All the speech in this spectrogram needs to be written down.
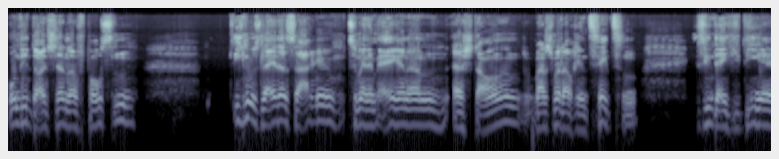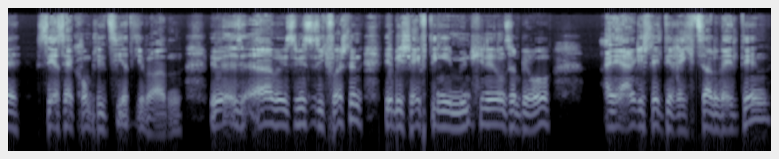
und in Deutschland auf Posten ich muss leider sagen, zu meinem eigenen Erstaunen, manchmal auch Entsetzen, sind eigentlich Dinge sehr, sehr kompliziert geworden. Äh, Sie müssen sich vorstellen, wir beschäftigen in München in unserem Büro eine angestellte Rechtsanwältin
